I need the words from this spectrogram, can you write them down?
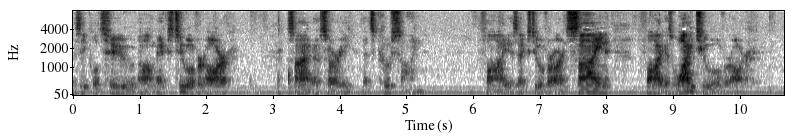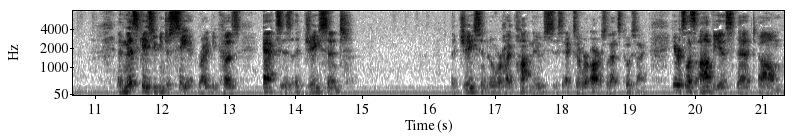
is equal to um, x2 over r, sine, oh, sorry, that's cosine. Phi is x2 over r, and sine phi is y2 over r. In this case, you can just see it, right? Because x is adjacent. Adjacent over hypotenuse is x over r, so that's cosine. Here it's less obvious that, um,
